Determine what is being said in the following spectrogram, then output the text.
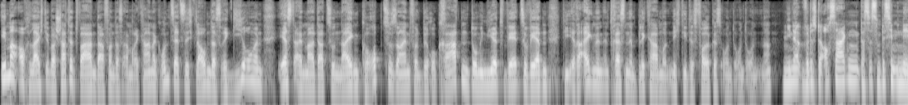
immer auch leicht überschattet waren davon, dass Amerikaner grundsätzlich glauben, dass Regierungen erst einmal dazu neigen, korrupt zu sein, von Bürokraten dominiert zu werden, die ihre eigenen Interessen Interessen im Blick haben und nicht die des Volkes und, und, und. Ne? Nina, würdest du auch sagen, dass es ein bisschen in der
